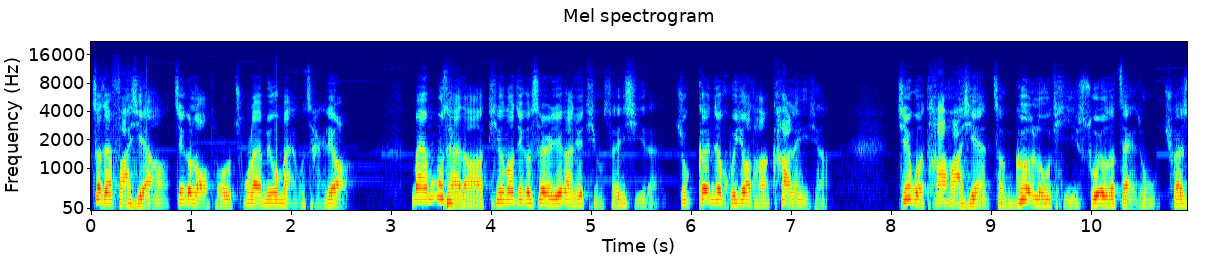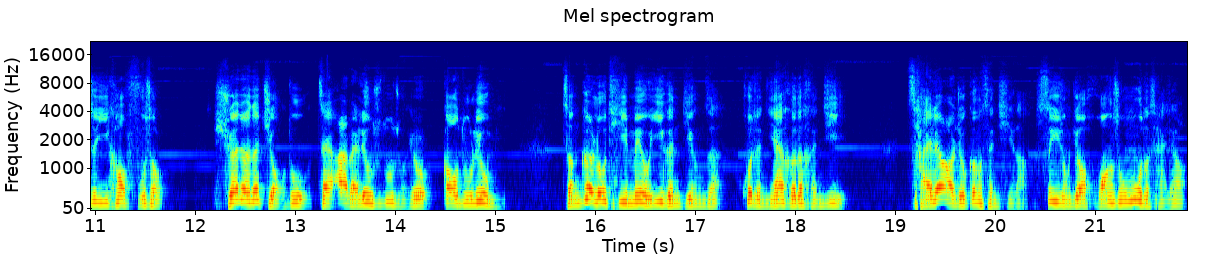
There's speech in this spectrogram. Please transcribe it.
这才发现啊，这个老头从来没有买过材料。卖木材的啊，听到这个事儿也感觉挺神奇的，就跟着回教堂看了一下。结果他发现，整个楼梯所有的载重全是依靠扶手，旋转的角度在二百六十度左右，高度六米，整个楼梯没有一根钉子或者粘合的痕迹。材料就更神奇了，是一种叫黄松木的材料，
